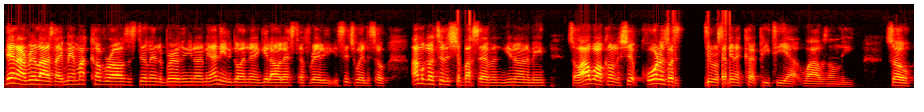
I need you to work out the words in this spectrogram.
Then I realized, like, man, my coveralls are still in the berthing. You know what I mean? I need to go in there and get all that stuff ready, situated. So I'm gonna go to the ship by seven. You know what I mean? So I walk on the ship. Quarters was zero seven. Then I cut PT out while I was on leave. So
